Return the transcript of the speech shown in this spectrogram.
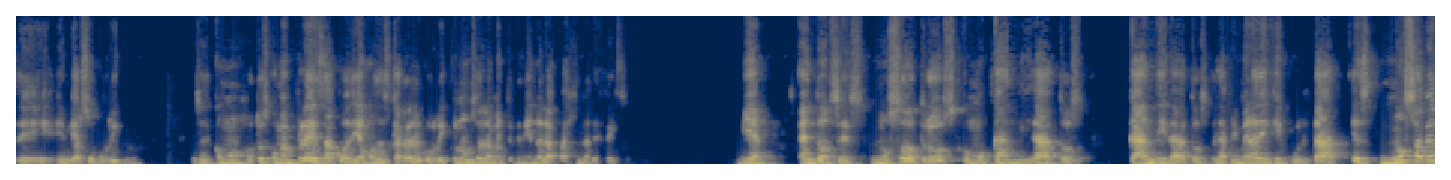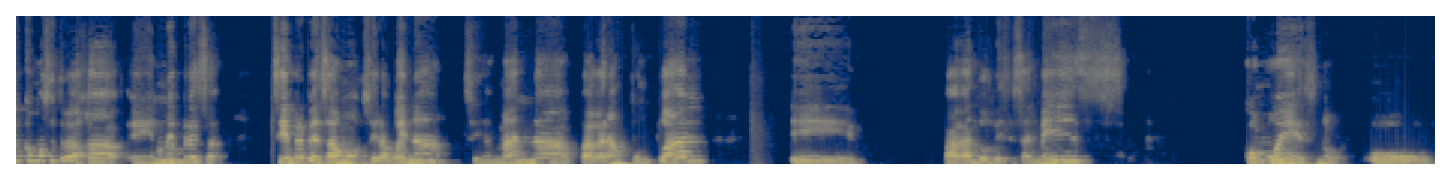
enviar su currículum. Entonces, como nosotros como empresa podíamos descargar el currículum solamente teniendo la página de Facebook. Bien, entonces nosotros como candidatos, candidatos, la primera dificultad es no saber cómo se trabaja en una empresa. Siempre pensamos, ¿será buena? ¿Será mala? ¿Pagarán puntual? Eh, ¿Pagan dos veces al mes? cómo es, ¿no? O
